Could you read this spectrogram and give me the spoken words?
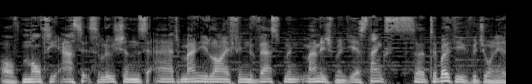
of Multi-Asset Solutions at Manulife Investment Management. Yes, thanks uh, to both of you for joining us.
